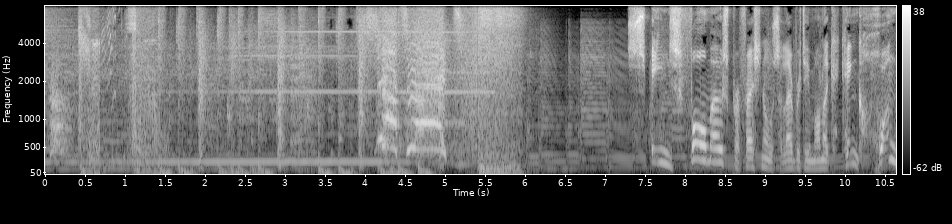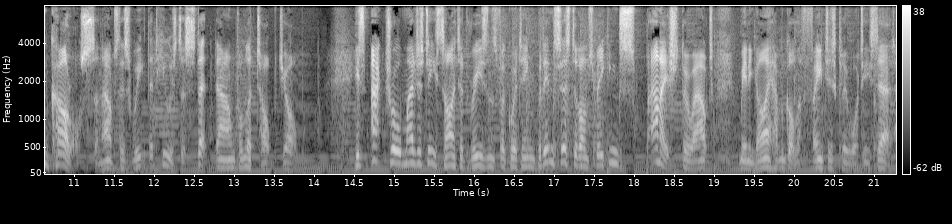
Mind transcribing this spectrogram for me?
Shut it! Spain's foremost professional celebrity monarch, King Juan Carlos, announced this week that he was to step down from the top job. His actual majesty cited reasons for quitting, but insisted on speaking Spanish throughout, meaning I haven't got the faintest clue what he said.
